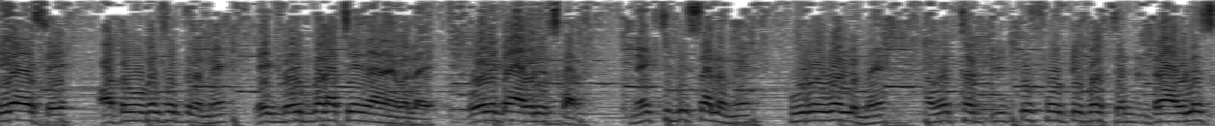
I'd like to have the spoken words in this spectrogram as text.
एआई से ऑटोमोबाइल सेक्टर में एक बहुत बड़ा चेंज आने वाला है। है ड्राइवरलेस कार नेक्स्ट बीस सालों में, पूरे वर्ल्ड में हमें 30 टू 40 परसेंट ड्राइवरलेस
